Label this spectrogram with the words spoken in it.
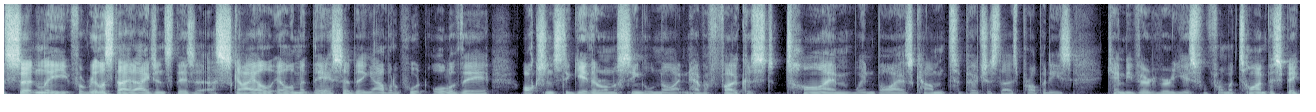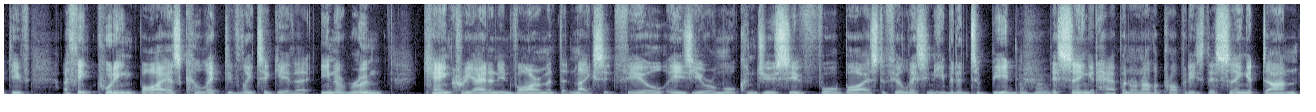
Certainly for real estate agents, there's a, a, scale element there. So being able to put all of their auctions together on a single night and have a focused time when buyers come to purchase those properties can be very, very useful from a time perspective. I think putting buyers collectively together in a room can create an environment that makes it feel easier or more conducive for buyers to feel less inhibited to bid. Mm-hmm. They're seeing it happen on other properties, they're seeing it done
